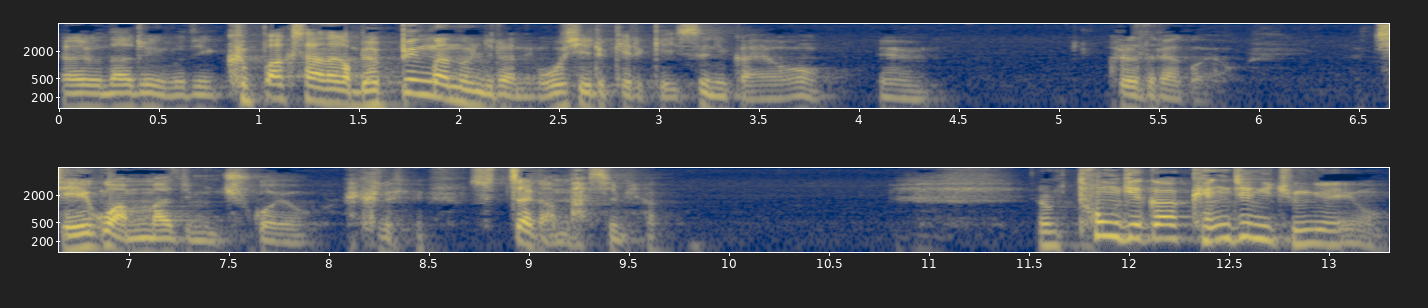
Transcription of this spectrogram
나중에 뭐지, 그 박스 하나가 몇백만 원이라는 거, 옷이 이렇게 이렇게 있으니까요. 예. 그러더라고요. 재고 안 맞으면 죽어요. 숫자가 안 맞으면. 그럼 통계가 굉장히 중요해요.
